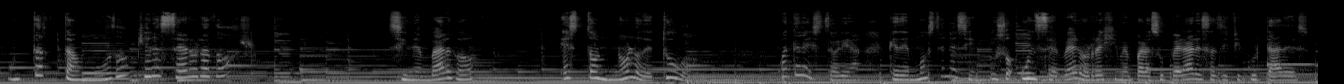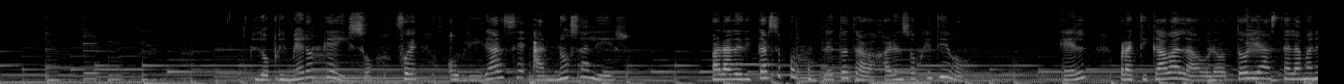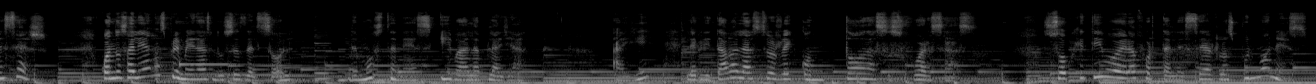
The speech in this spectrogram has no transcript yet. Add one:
¿un tartamudo quiere ser orador? Sin embargo, esto no lo detuvo. Cuenta la historia que Demóstenes impuso un severo régimen para superar esas dificultades. Lo primero que hizo fue obligarse a no salir para dedicarse por completo a trabajar en su objetivo. Él practicaba la oratoria hasta el amanecer cuando salían las primeras luces del sol, Demóstenes iba a la playa. Allí le gritaba al astro rey con todas sus fuerzas. Su objetivo era fortalecer los pulmones.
